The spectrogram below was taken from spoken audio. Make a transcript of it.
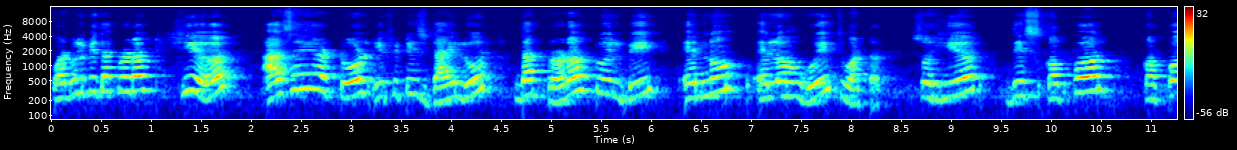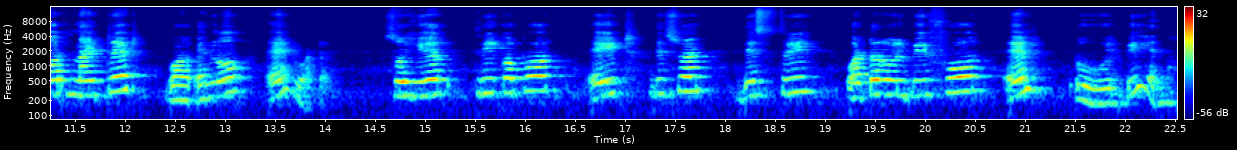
what will be the product? Here as I had told, if it is dilute, the product will be NO along with water. So here this copper, copper nitrate, NO and water. So here 3 copper, 8 this one, this 3, water will be 4 and 2 will be NO.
